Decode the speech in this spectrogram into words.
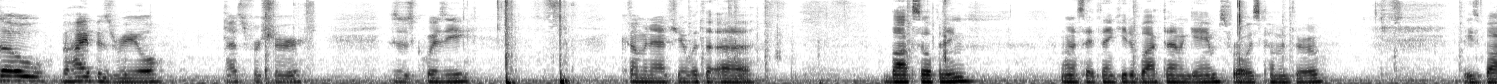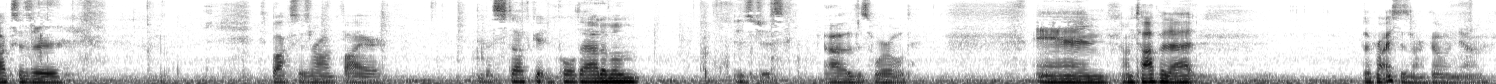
So the hype is real, that's for sure. This is Quizy coming at you with a uh, box opening. I want to say thank you to Black Diamond Games for always coming through. These boxes are these boxes are on fire. And the stuff getting pulled out of them is just out of this world. And on top of that, the prices aren't going down.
